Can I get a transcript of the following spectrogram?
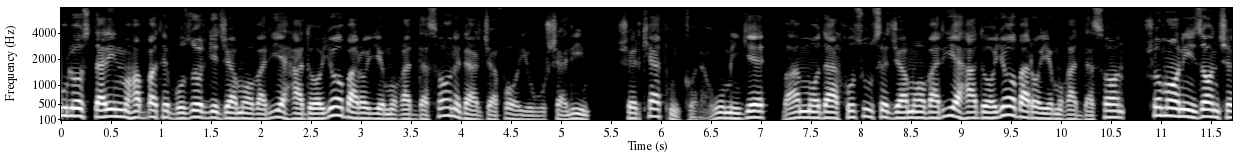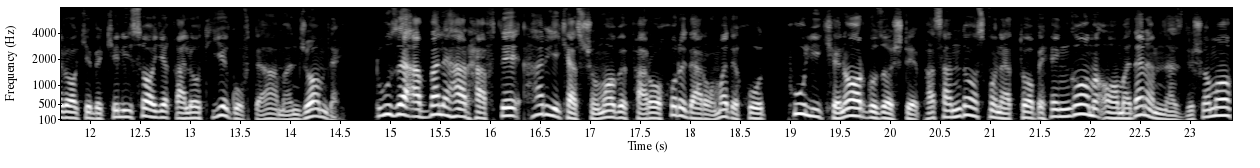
پولس در این محبت بزرگ جمعآوری هدایا برای مقدسان در جفای اورشلیم شرکت می‌کنه او میگه و اما در خصوص جمعآوری هدایا برای مقدسان شما نیزان چرا که به کلیسای غلاطیه گفته ام انجام دهید روز اول هر هفته هر یک از شما به فراخور درآمد خود پولی کنار گذاشته پس انداز کند تا به هنگام آمدنم نزد شما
